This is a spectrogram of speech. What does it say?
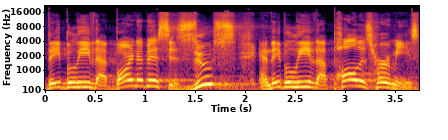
They believe that Barnabas is Zeus, and they believe that Paul is Hermes.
